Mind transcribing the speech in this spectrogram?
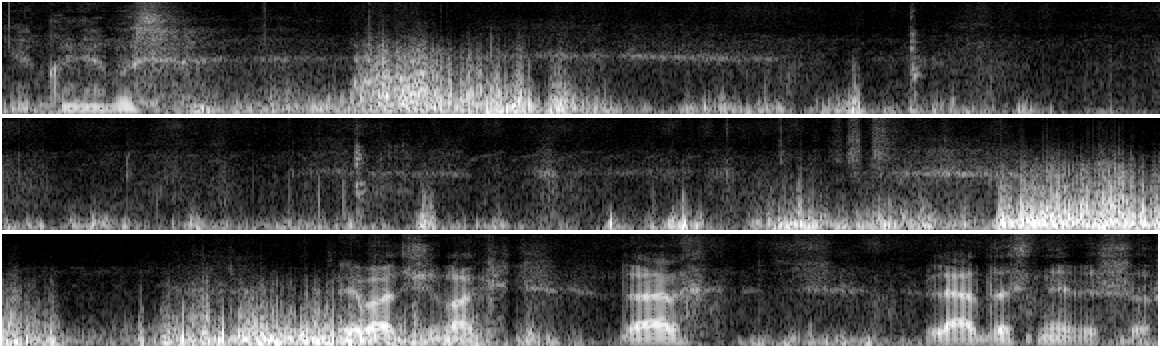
Nieko nebus. Tai va, žinokit, dar ledas ne visur.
